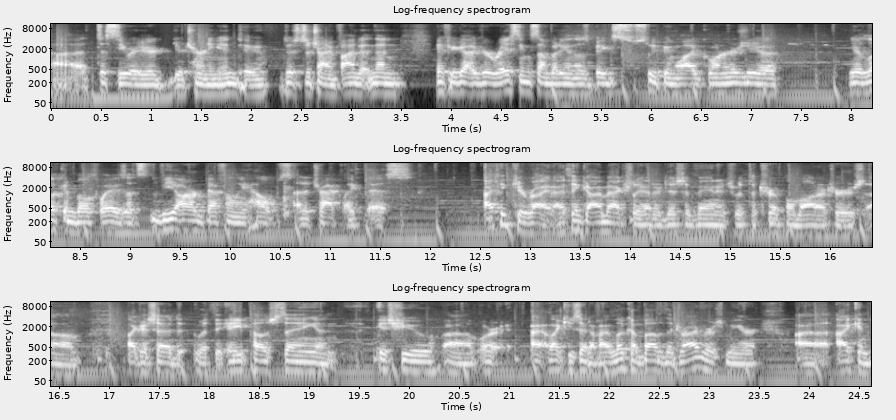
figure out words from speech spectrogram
uh, to see where you're you're turning into, just to try and find it. And then if you got if you're racing somebody in those big sweeping wide corners, you you're looking both ways. That's VR definitely helps at a track like this. I think you're right. I think I'm actually at a disadvantage with the triple monitors. Um, like I said, with the A post thing and issue, uh, or uh, like you said, if I look above the driver's mirror, uh, I can,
